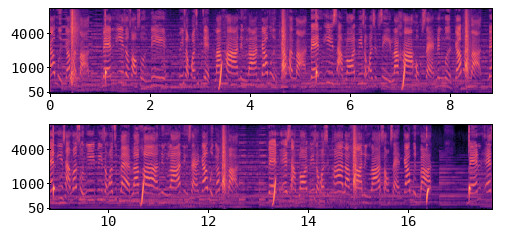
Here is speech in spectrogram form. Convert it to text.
699,000 บาท เบนซ์ E 220 D ปี 2017 ราคา 1,99,000 บาท เบนซ์ E 300 ปี 2014 ราคา 619,000 บาท เบนซ์ E 350 E ปี 2018 ราคา 1,199,000 บาท เบนซ์ A 300 ปี 2015 ราคา 1,290,000 บาท เบนซ์ S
